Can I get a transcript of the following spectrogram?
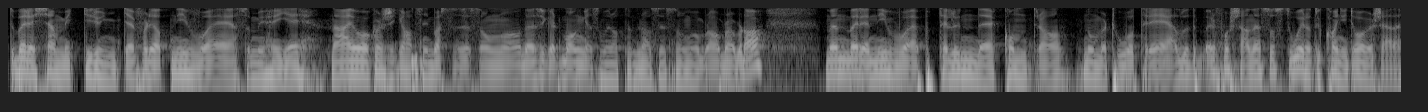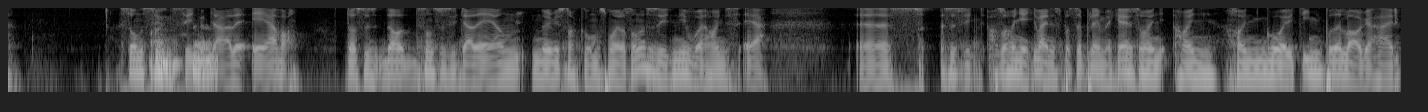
du bare kommer ikke rundt det fordi at nivået er så mye høyere. Nei, hun har kanskje ikke hatt sin beste sesong, og det er sikkert mange som har hatt en bra sesong, og bla, bla, bla. Men bare nivået til Lunde kontra nummer to og tre bare Forskjellen er så stor at du kan ikke overse det. Sånn syns ikke jeg det er, da. Da, da, sånn syns ikke jeg det er når vi snakker om Smarason. Jeg syns ikke nivået hans er eh, ikke, altså Han er ikke verdens beste playmaker, så han, han, han, går ikke inn på det laget her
